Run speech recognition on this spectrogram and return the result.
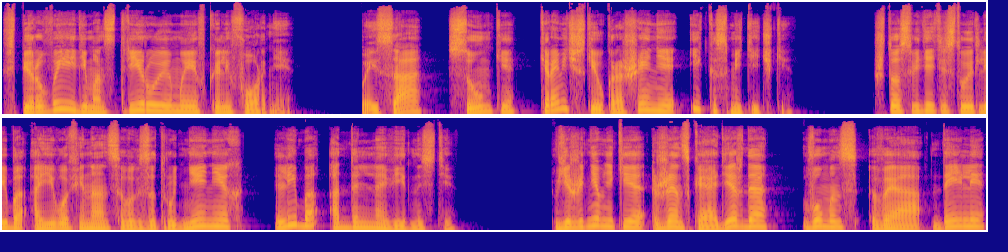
впервые демонстрируемые в Калифорнии. Пояса, сумки, керамические украшения и косметички. Что свидетельствует либо о его финансовых затруднениях, либо о дальновидности. В ежедневнике «Женская одежда» Women's Wear Daily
